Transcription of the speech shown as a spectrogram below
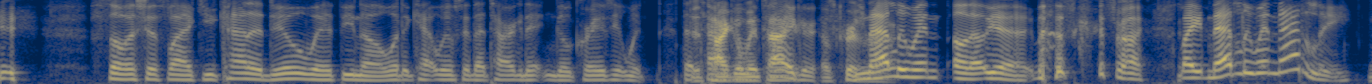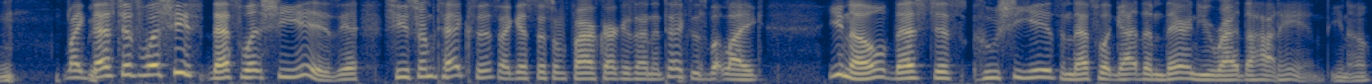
so it's just like you kind of deal with, you know, what did Katt Williams say that tiger didn't go crazy? It went that The tiger, tiger went tiger. tiger. That was Chris Rock. Natalie went oh that, yeah, that's Chris Rock. Like Natalie went Natalie. Mm. Like that's just what she's that's what she is. Yeah. She's from Texas. I guess there's some firecrackers out in Texas, but like, you know, that's just who she is and that's what got them there and you ride the hot hand, you know?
